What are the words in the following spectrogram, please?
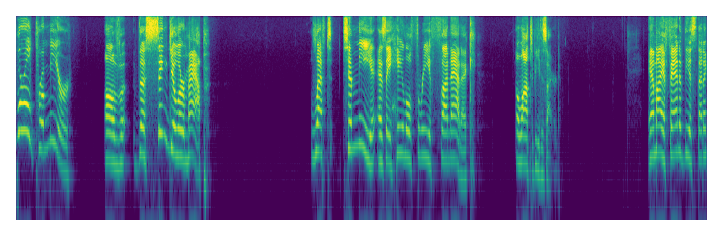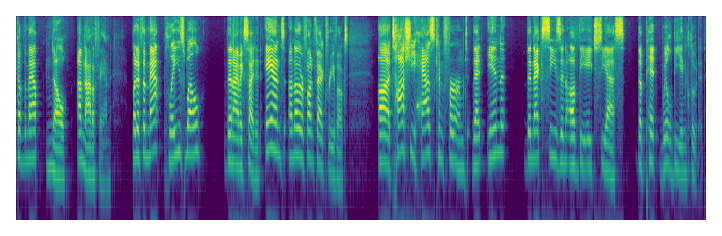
world premiere of the singular map left to me as a Halo 3 fanatic a lot to be desired. Am I a fan of the aesthetic of the map? No, I'm not a fan. But if the map plays well, then I'm excited. And another fun fact for you folks uh, Tashi has confirmed that in the next season of the HCS, the pit will be included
